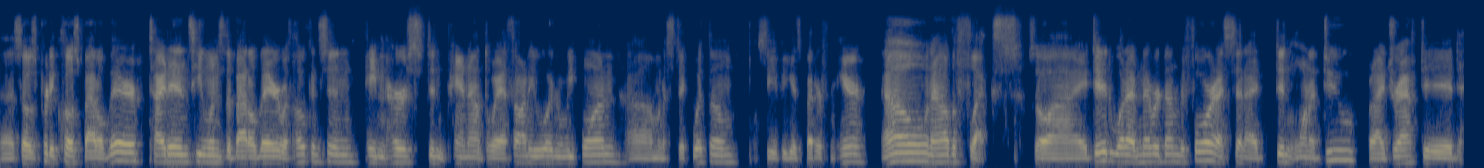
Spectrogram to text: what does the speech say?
Uh, so it was a pretty close battle there. Tight ends, he wins the battle there with Hockenson. Hayden Hurst didn't pan out the way I thought he would in week one. Uh, I'm going to stick with him. We'll see if he gets better from here. Now, now the flex. So I did what I've never done before. I said I didn't want to do, but I drafted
